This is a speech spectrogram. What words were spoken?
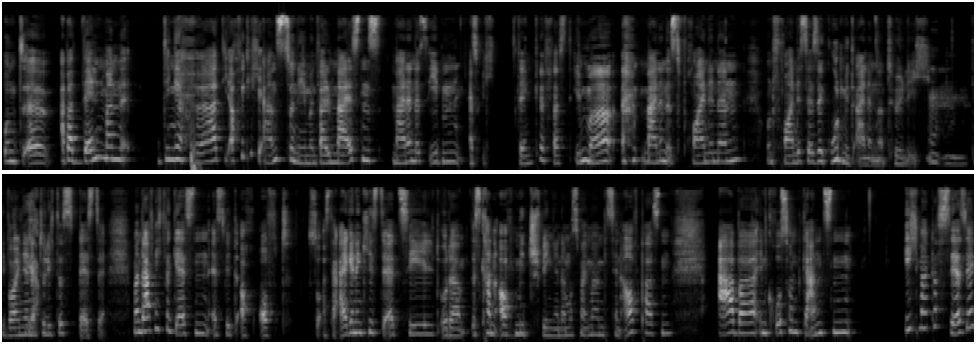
Und äh, aber wenn man Dinge hört, die auch wirklich ernst zu nehmen, weil meistens meinen es eben, also ich denke fast immer, meinen es Freundinnen und Freunde sehr, sehr gut mit einem natürlich. Mhm. Die wollen ja, ja natürlich das Beste. Man darf nicht vergessen, es wird auch oft so aus der eigenen Kiste erzählt oder es kann auch mitschwingen, da muss man immer ein bisschen aufpassen. Aber im Großen und Ganzen, ich mag das sehr, sehr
